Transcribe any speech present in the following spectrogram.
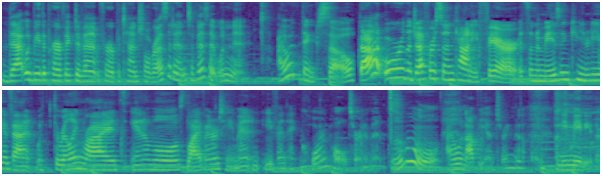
That would be the perfect event for a potential resident to visit, wouldn't it? I would think so. That or the Jefferson County Fair. It's an amazing community event with thrilling rides, animals, live entertainment, and even a cornhole tournament. Ooh, I will not be entering that one. me, me neither.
